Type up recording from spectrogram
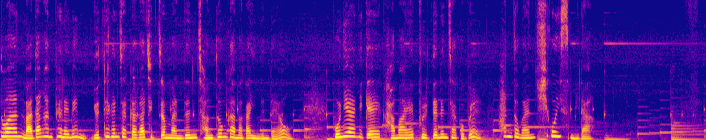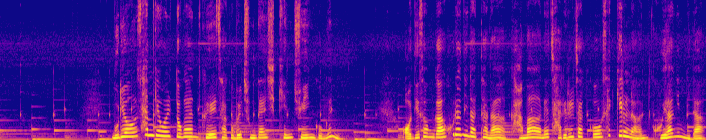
또한 마당 한편에는 유태근 작가가 직접 만든 전통 가마가 있는데요. 본의 아니게 가마에 불 떼는 작업을 한동안 쉬고 있습니다. 무려 3개월 동안 그의 작업을 중단시킨 주인공은 어디선가 호련히 나타나 가마 안에 자리를 잡고 새끼를 낳은 고양입니다.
